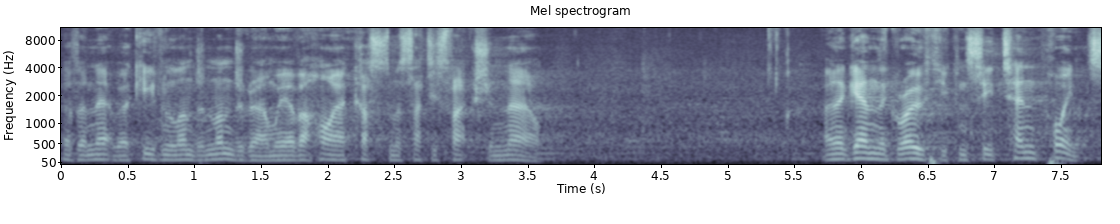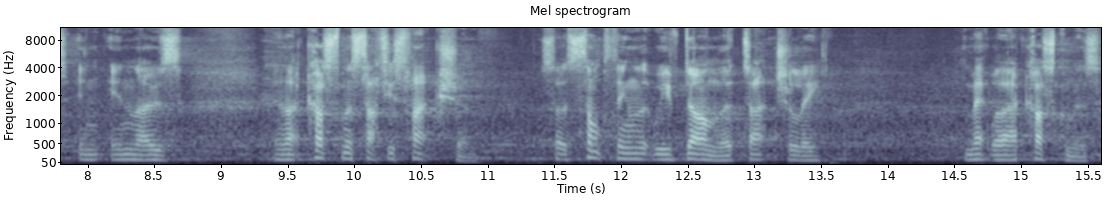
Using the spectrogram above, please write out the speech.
of the network, even London Underground. We have a higher customer satisfaction now. And again, the growth, you can see 10 points in, in those and that customer satisfaction. So it's something that we've done that's actually met with our customers.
